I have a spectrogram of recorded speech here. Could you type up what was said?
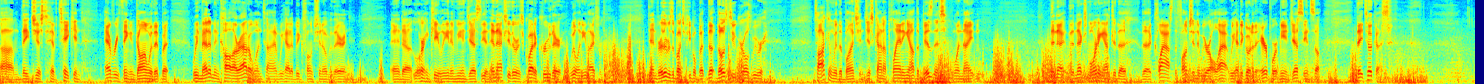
um, they just have taken everything and gone with it. But we met them in Colorado one time. We had a big function over there and and uh, Lori and Kayleen and me and Jesse. And, and, actually, there was quite a crew there. Will and Eli from Denver. There was a bunch of people, but th- those two girls we were talking with a bunch and just kind of planning out the business one night. And the, the next morning after the, the class, the function that we were all at, we had to go to the airport, me and Jesse. And so they took us.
